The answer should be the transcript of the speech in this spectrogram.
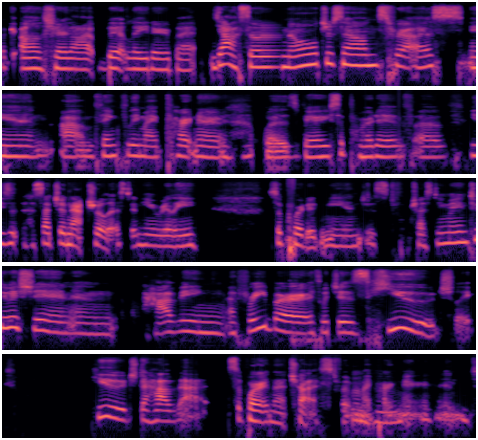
like I'll share that bit later. But yeah, so no ultrasounds for us, and um, thankfully my partner was very supportive of. He's such a naturalist, and he really supported me and just trusting my intuition and having a free birth, which is huge, like huge to have that support and that trust from mm-hmm. my partner, and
